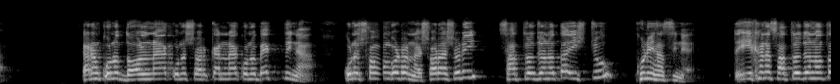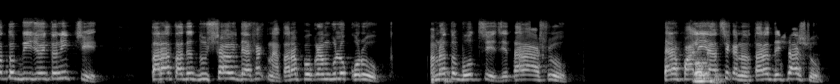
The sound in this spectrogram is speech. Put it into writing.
কারণ কোনো দল না কোনো সরকার না কোনো ব্যক্তি না কোনো সংগঠন না সরাসরি ছাত্র জনতা ইস্টু খুনি নেয় তো এখানে ছাত্র জনতা তো বিজয় তো নিশ্চিত। তারা তাদের দুঃসাহস দেখাক না তারা প্রোগ্রামগুলো করুক। আমরা তো বলছি যে তারা আসুক। তারা পালিয়ে আছে কেন? তারা দেশে আসুক।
